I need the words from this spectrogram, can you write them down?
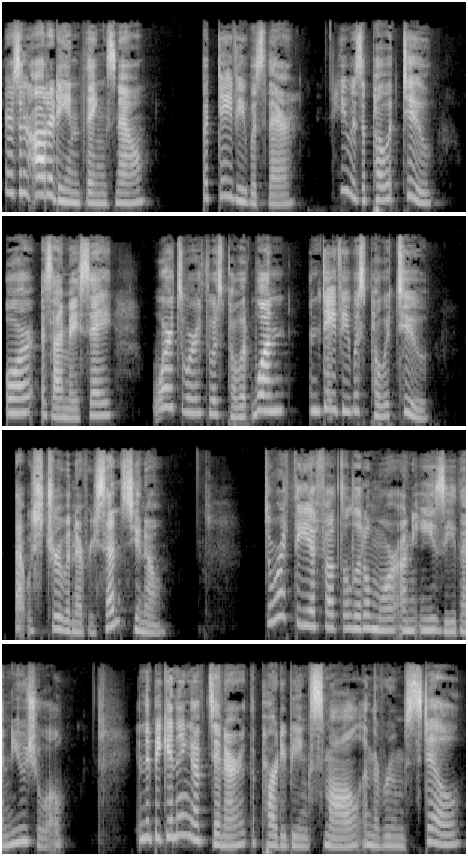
There's an oddity in things now. But Davy was there. He was a poet too, or, as I may say, Wordsworth was poet one, and Davy was poet two. That was true in every sense, you know. Dorothea felt a little more uneasy than usual. In the beginning of dinner, the party being small and the room still,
